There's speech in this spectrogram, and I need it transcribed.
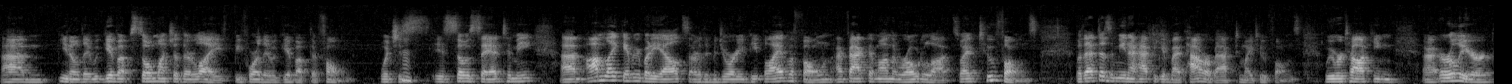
um, you know, they would give up so much of their life before they would give up their phone which is, is so sad to me. Um, I'm like everybody else, or the majority of people. I have a phone. In fact, I'm on the road a lot, so I have two phones. But that doesn't mean I have to give my power back to my two phones. We were talking uh, earlier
